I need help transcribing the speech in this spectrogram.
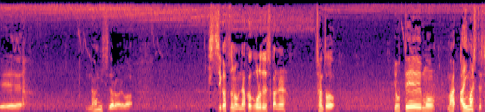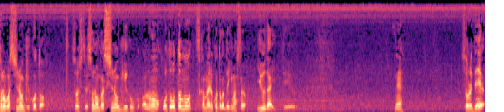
えー、何日だろうあれは。7月の中頃ですかね。ちゃんと予定も、ま、合いましてその場しのぎ子と。そしてその場しのぎ子の弟も捕まえることができましたよ。雄大っていう。ね。それで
